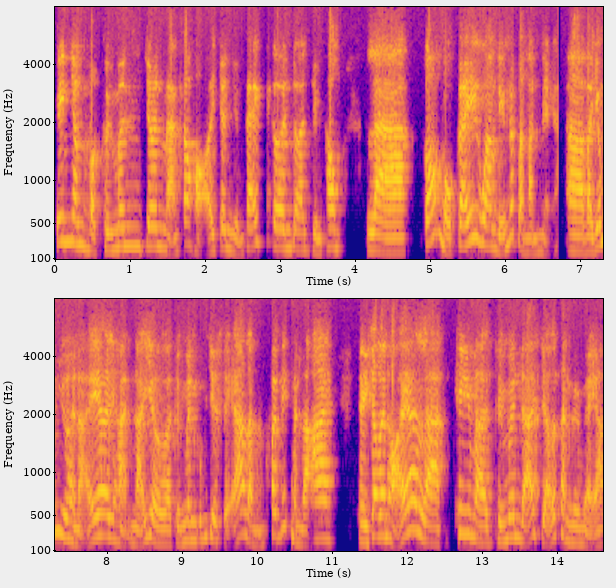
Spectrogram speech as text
cái nhân vật thùy minh trên mạng xã hội trên những cái kênh truyền thông là có một cái quan điểm rất là mạnh mẽ. À, và giống như hồi nãy ờ, hồi nãy giờ thùy minh cũng chia sẻ là mình phải biết mình là ai. Thì cho nên hỏi là khi mà thùy minh đã trở thành người mẹ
